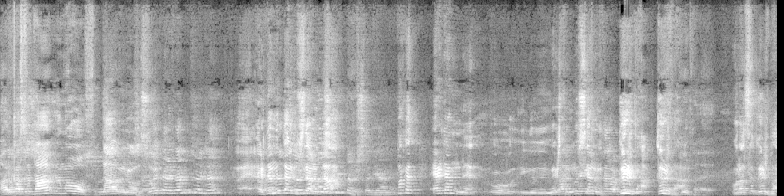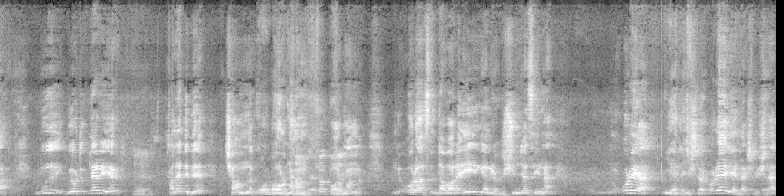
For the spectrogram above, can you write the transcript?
Arkası daha ümü olsun. dağ önü olsun. Erdemli de öyle. Erdemli de öyle üstleri ama dağ. gitmemişler yani. Fakat Erdemli o e, Mersin'in Var, üstleri ne tarafı? Gırdağ, Evet, Gırdağ. burada, evet. Orası Gırdağ. Bu gördükleri yer Evet. Kale dibi çamlık, Ormanlık. ormanlık, Çok güzel. ormanlık. Orası davara iyi gelir düşüncesiyle oraya Yerleşmişler. gitmişler, oraya yerleşmişler.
